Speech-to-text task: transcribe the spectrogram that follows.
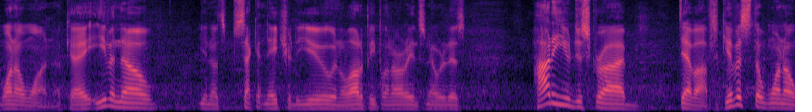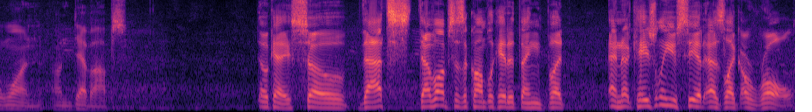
101, okay? Even though you know, it's second nature to you and a lot of people in our audience know what it is. How do you describe DevOps? Give us the 101 on DevOps. Okay, so that's, DevOps is a complicated thing, but, and occasionally you see it as like a role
